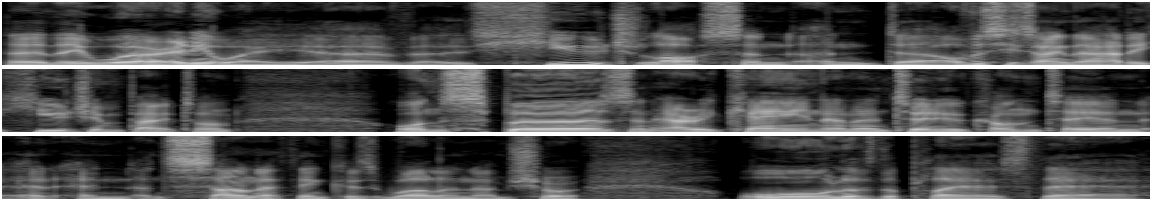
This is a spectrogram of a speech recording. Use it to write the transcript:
there they were. Anyway, uh, a huge loss, and and uh, obviously something that had a huge impact on on Spurs and Harry Kane and Antonio Conte and and, and Son, I think as well, and I'm sure all of the players there.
